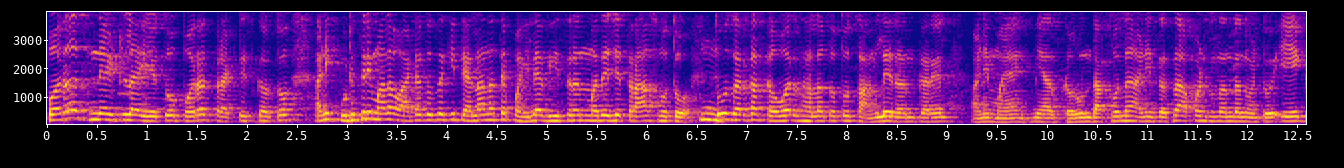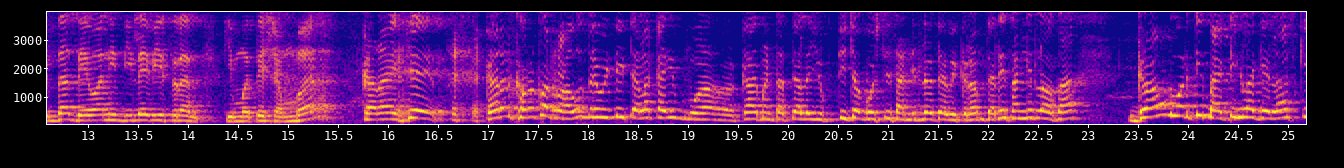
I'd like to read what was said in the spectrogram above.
परत नेटला येतो. परत प्रॅक्टिस करतो. आणि कुठेतरी मला वाटत होतं की त्याला ना त्या पहिल्या वीस रनमध्ये जे त्रास होतो तो जर का कव्हर झाला तर तो चांगले रन करेल. आणि मयांकने आज करून दाखवलं. आणि जसं आपण सुनंदन म्हणतो एकदा देवानी दिले वीस रन की मग ते शंभर करायचे कारण खरोखर राहुल द्रविडी त्याला काही काय म्हणतात त्याला युक्तीच्या गोष्टी सांगितल्या होत्या विक्रम. त्याने सांगितला होता ग्राउंडवरती बॅटिंगला गेलास की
